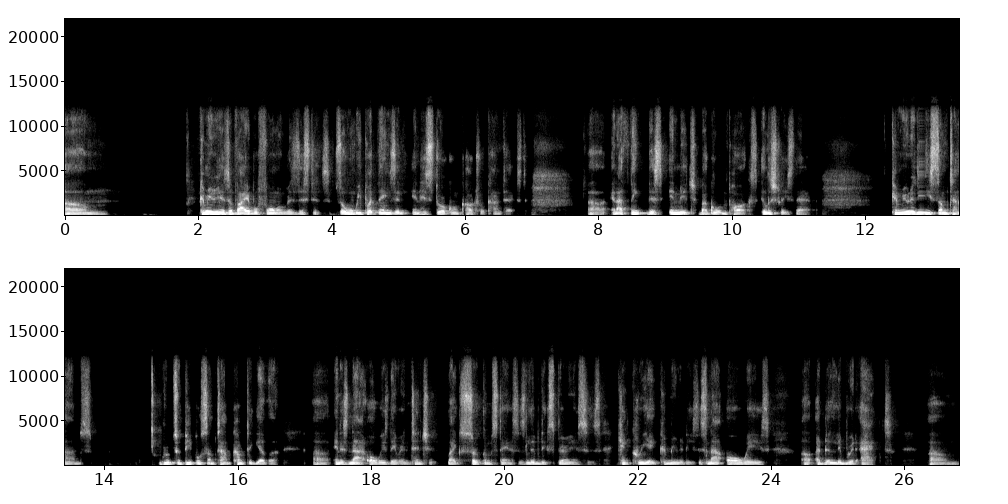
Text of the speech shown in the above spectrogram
Um, community is a viable form of resistance. So when we put things in, in historical and cultural context, uh, and I think this image by Gordon Parks illustrates that. Communities sometimes, groups of people sometimes come together uh, and it's not always their intention. Like circumstances, lived experiences can create communities. It's not always uh, a deliberate act um,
